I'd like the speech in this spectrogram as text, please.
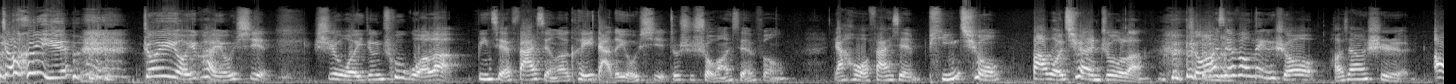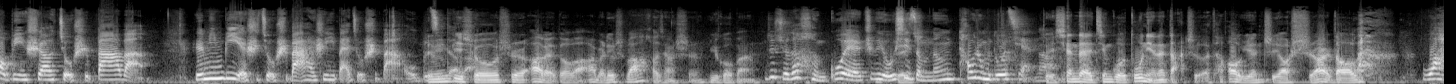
终于，终于有一款游戏是我已经出国了，并且发行了可以打的游戏，就是《守望先锋》。然后我发现贫穷把我劝住了。守望先锋那个时候好像是澳币是要九十八吧，人民币也是九十八还是一百九十八，我不人民币记得了。时候是二百多吧，二百六十八好像是预购版。我就觉得很贵，这个游戏怎么能掏这么多钱呢？对，现在经过多年的打折，它澳元只要十二刀了。哇，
